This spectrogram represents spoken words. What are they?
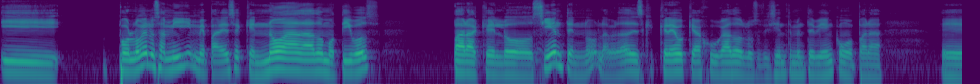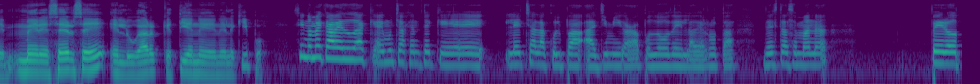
Y por lo menos a mí me parece que no ha dado motivos para que lo sienten, ¿no? La verdad es que creo que ha jugado lo suficientemente bien como para eh, merecerse el lugar que tiene en el equipo. Sí, no me cabe duda que hay mucha gente que le echa la culpa a Jimmy Garoppolo de la derrota de esta semana, pero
